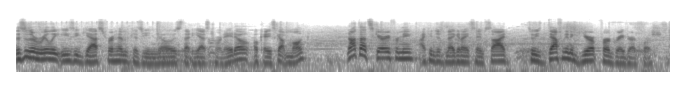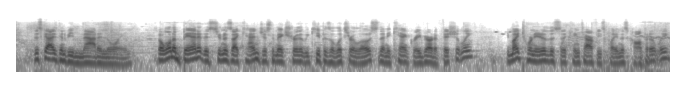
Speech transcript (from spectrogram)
This is a really easy guess for him because he knows that he has Tornado. Okay, he's got Monk. Not that scary for me. I can just Mega Knight same side. So he's definitely going to gear up for a graveyard push. This guy's going to be mad annoying. So I want to Bandit as soon as I can just to make sure that we keep his elixir low so then he can't graveyard efficiently. He might tornado this to the King Tower if he's playing this competently.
